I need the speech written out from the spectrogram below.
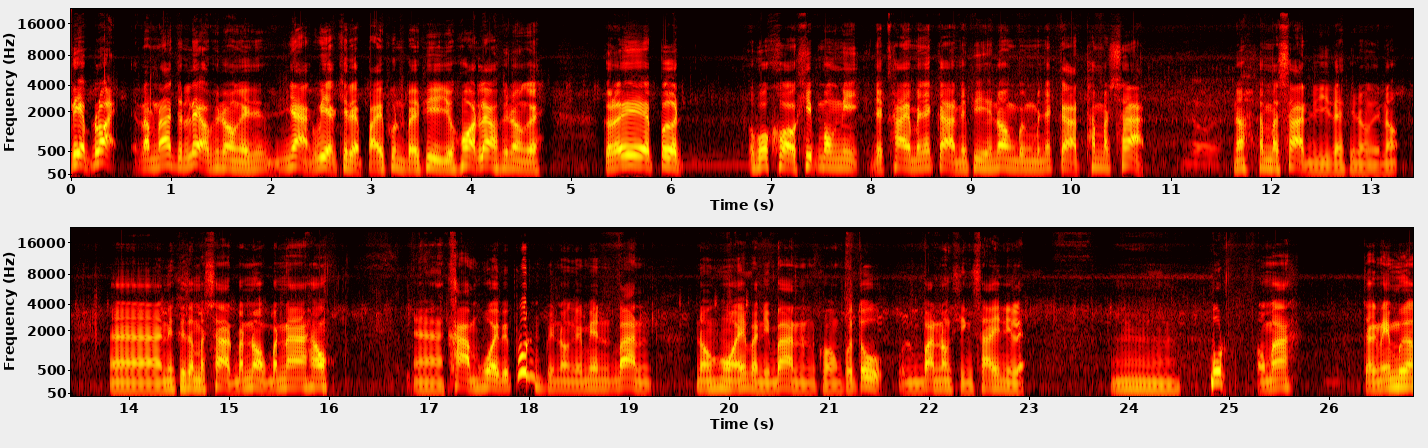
เรียบร้อยดำหน้าจนแล้วพี่น้องเอ้ยยากเวียกที่ไหนไปพุ่นไปพี่อยู่ฮอดแล้วพี่น้องเอ้ยก็เลยเปิดหัวข้อคลิปมองนี่อยากถ่ายบรรยากาศในพี่ให้น้องเบิ่งบรรยากาศธรรมชาติโดยเนาะธรรมชาติดีเลยพี่น้องเอ้ยเนาะ อ่านี่คือธรรมชาติบ้านนอกบ้านนาเฮาอ่าข้ามห้วยไปพุ่นพี่น้องเอ้ยแม่นบ้านหนองห้วยบัดนี้บ้านของประตูบ้านน้องสิงไซนี่แหละอืมปุ๊ดออกมา จากในเมือง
